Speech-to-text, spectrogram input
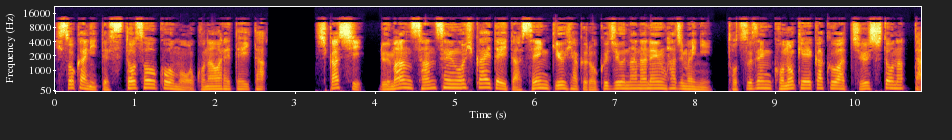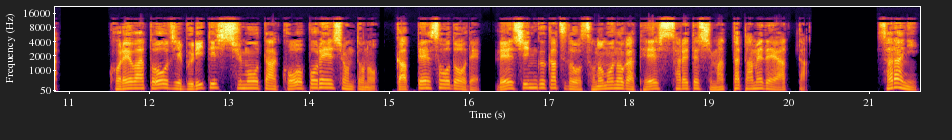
密かにテスト走行も行われていた。しかし、ルマン参戦を控えていた1967年初めに、突然この計画は中止となった。これは当時ブリティッシュモーターコーポレーションとの合併騒動で、レーシング活動そのものが停止されてしまったためであった。さらに、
